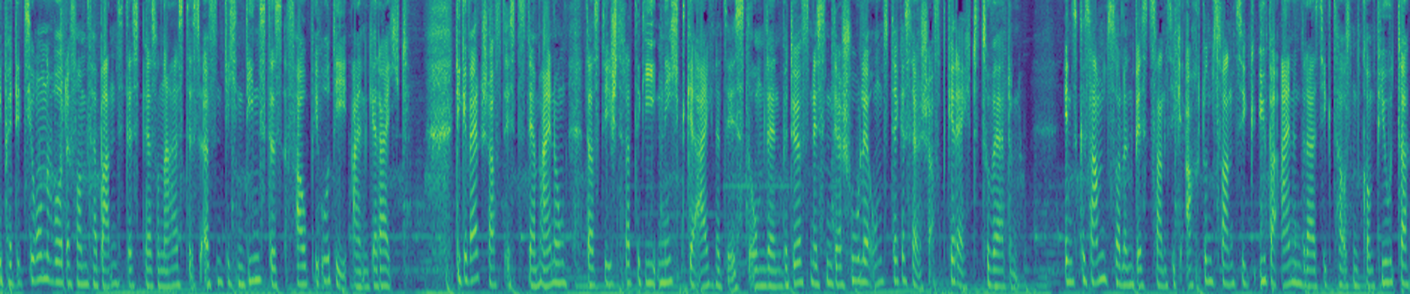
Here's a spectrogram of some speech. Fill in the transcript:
Die Petition wurde vom Verband des Personals des öffentlichen Dienstes VPOD eingereicht. Die Gewerkschaft ist der Meinung, dass die Strategie nicht geeignet ist, um den Bedürfnissen der Schule und der Gesellschaft gerecht zu werden. Insgesamt sollen bis 2028 über 31.000 Computer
